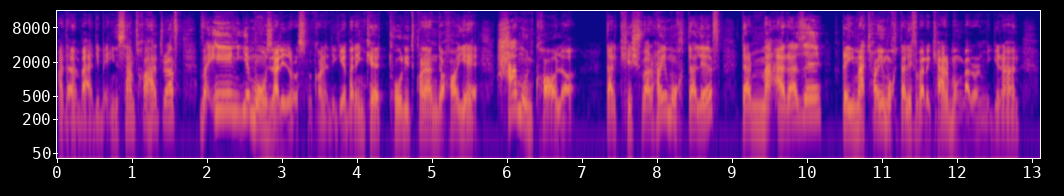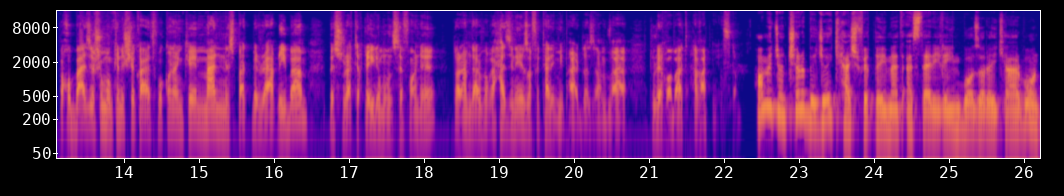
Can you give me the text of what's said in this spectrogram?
قدم بعدی به این سمت خواهد رفت و این یه موزلی درست می‌کنه دیگه. برای اینکه تولید کننده های همون کالا در کشورهای مختلف در معرض قیمت های مختلفی برای کربن قرار می‌گیرن و خب بعضیشون ممکنه شکایت بکنن که من نسبت به رقیبم به صورت غیر منصفانه دارم در واقع هزینه اضافه تری می‌پردازم و تو رقابت عقب میافتم. حامد جان چرا به جای کشف قیمت از طریق این بازارهای کربن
